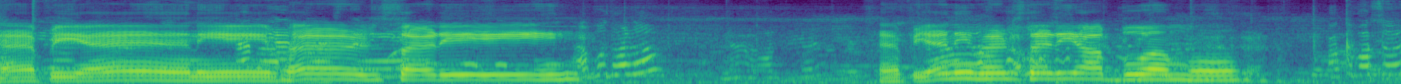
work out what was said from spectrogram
হ্যাপি অ্যানিভার্সারি হ্যাপি অ্যানিভার্সারি আব্বু আম্মু কত বছর?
